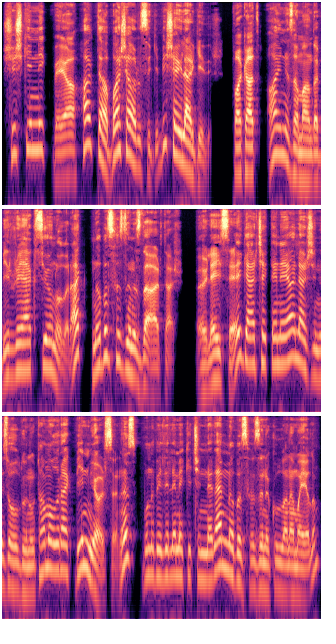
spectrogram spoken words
şişkinlik veya hatta baş ağrısı gibi şeyler gelir. Fakat aynı zamanda bir reaksiyon olarak nabız hızınız da artar. Öyleyse gerçekten neye alerjiniz olduğunu tam olarak bilmiyorsanız bunu belirlemek için neden nabız hızını kullanamayalım?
